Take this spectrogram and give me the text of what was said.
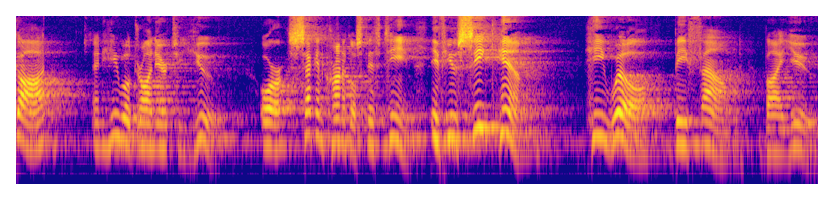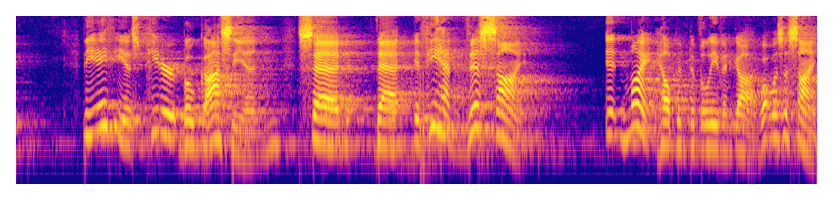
God, and he will draw near to you. Or Second Chronicles 15 If you seek him, he will be found by you. The atheist Peter Boghossian said that if he had this sign, it might help him to believe in God. What was the sign?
